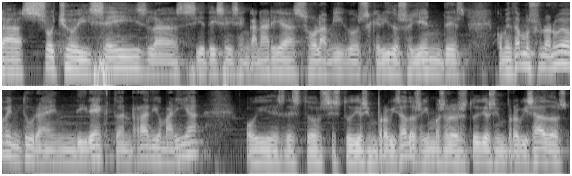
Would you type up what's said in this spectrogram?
Las 8 y 6, las 7 y 6 en Canarias. Hola amigos, queridos oyentes. Comenzamos una nueva aventura en directo en Radio María. Hoy desde estos estudios improvisados, seguimos en los estudios improvisados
